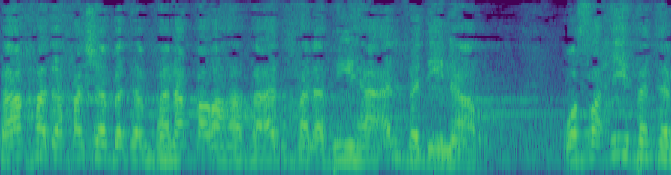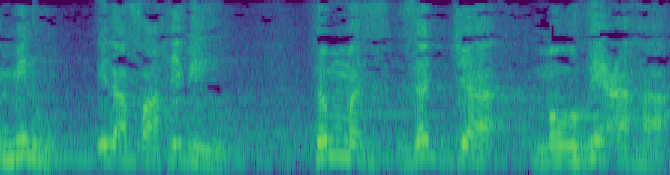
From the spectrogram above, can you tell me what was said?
فأخذ خشبة فنقرها فأدخل فيها ألف دينار وصحيفة منه إلى صاحبه. ثم زج موضعها.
